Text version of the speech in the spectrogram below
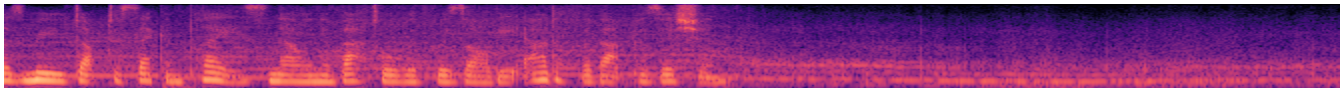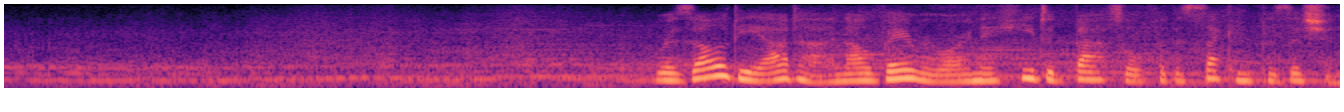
has moved up to second place now in a battle with Rizaldi Adha for that position. Rizaldi Adha and Alvaro are in a heated battle for the second position.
